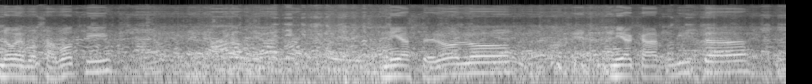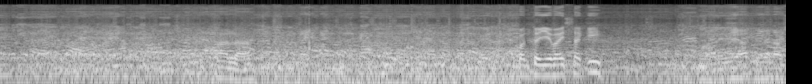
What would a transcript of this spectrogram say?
No vemos a Boti, ni a Cerolo, ni a Carlita. Hala. ¿Cuánto lleváis aquí? Desde las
